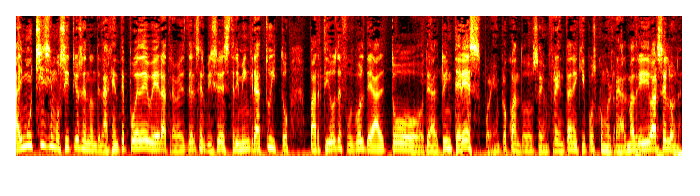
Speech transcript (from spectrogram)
Hay muchísimos sitios en donde la gente puede ver a través del servicio de streaming gratuito partidos de fútbol de alto, de alto interés. Por ejemplo, cuando se enfrentan equipos como el Real Madrid y Barcelona,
